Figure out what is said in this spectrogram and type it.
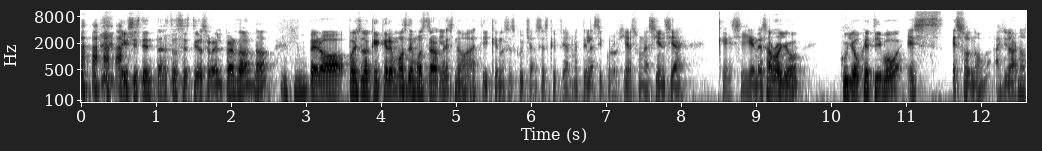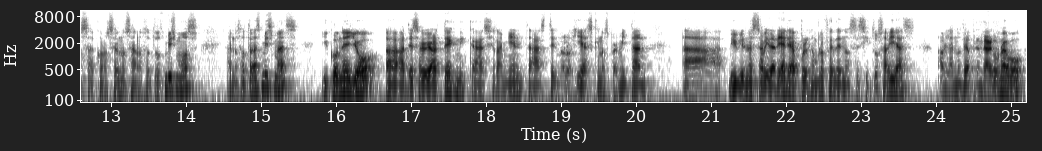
existen tantos estudios sobre el perdón, ¿no? Ujú. Pero pues lo que queremos demostrarles, ¿no? A ti que nos escuchas es que finalmente la psicología es una ciencia que sigue en desarrollo, cuyo objetivo es eso, ¿no? Ayudarnos a conocernos a nosotros mismos, a nosotras mismas, y con ello a desarrollar técnicas, herramientas, tecnologías que nos permitan a vivir nuestra vida diaria. Por ejemplo, Fede, no sé si tú sabías, hablando de aprender algo nuevo,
